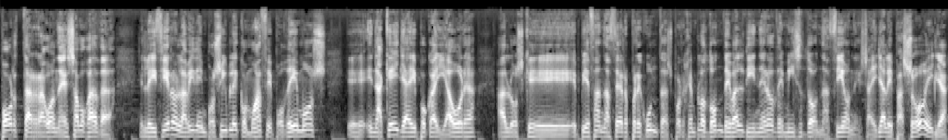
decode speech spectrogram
por Tarragona, es abogada. Le hicieron la vida imposible como hace Podemos eh, en aquella época y ahora a los que empiezan a hacer preguntas, por ejemplo, ¿dónde va el dinero de mis donaciones? A ella le pasó, ella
